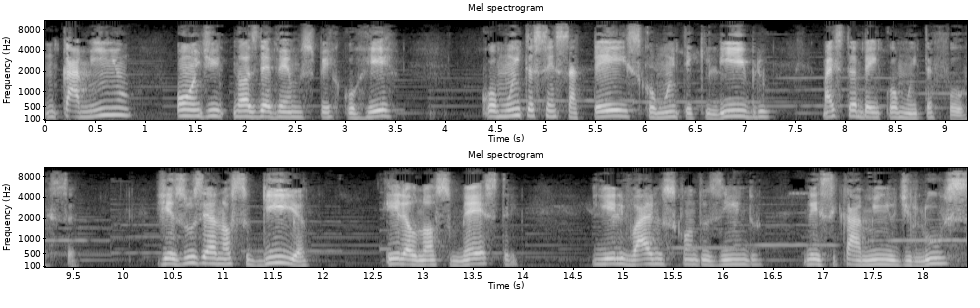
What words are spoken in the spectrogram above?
um caminho onde nós devemos percorrer com muita sensatez, com muito equilíbrio, mas também com muita força. Jesus é nosso guia, ele é o nosso mestre e ele vai nos conduzindo nesse caminho de luz,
